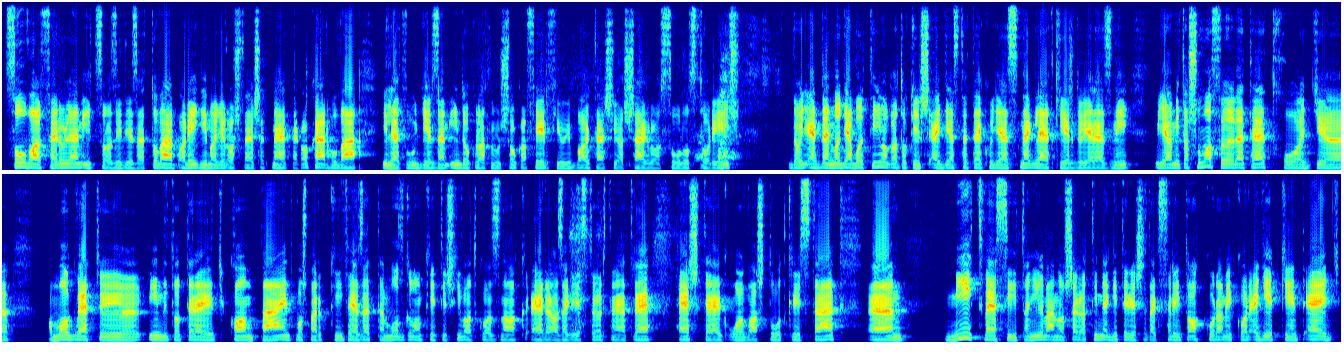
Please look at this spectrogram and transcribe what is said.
Szóval felülem, így szól az idézet tovább, a régi magyaros versek mehetnek akárhová, illetve úgy érzem, indokolatlanul sok a férfiúi bajtársiasságról szóló sztori is, de hogy ebben nagyjából ti magatok is egyeztetek, hogy ezt meg lehet kérdőjelezni. Ugye, amit a Soma fölvetett, hogy a magvető indított el egy kampányt, most már kifejezetten mozgalomként is hivatkoznak erre az egész történetre, hashtag olvastót Krisztát. Mit veszít a nyilvánosság a ti megítélésetek szerint akkor, amikor egyébként egy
